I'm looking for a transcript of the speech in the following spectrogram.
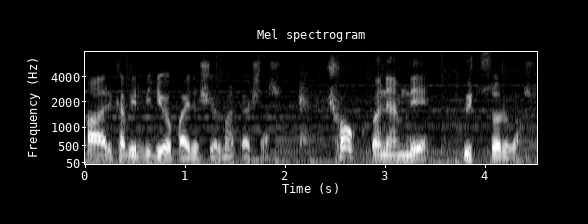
harika bir video paylaşıyorum arkadaşlar. Çok önemli 3 soru var.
